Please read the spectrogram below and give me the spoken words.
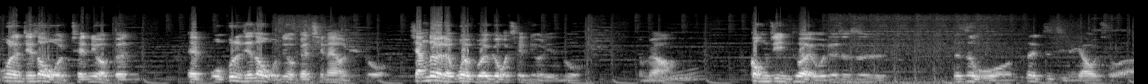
不能接受我前女友跟，哎、我不能接受我女友跟前男友联络。相对的，我也不会跟我前女友联络，有没有？共进退，我觉得这是这是我对自己的要求啦。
